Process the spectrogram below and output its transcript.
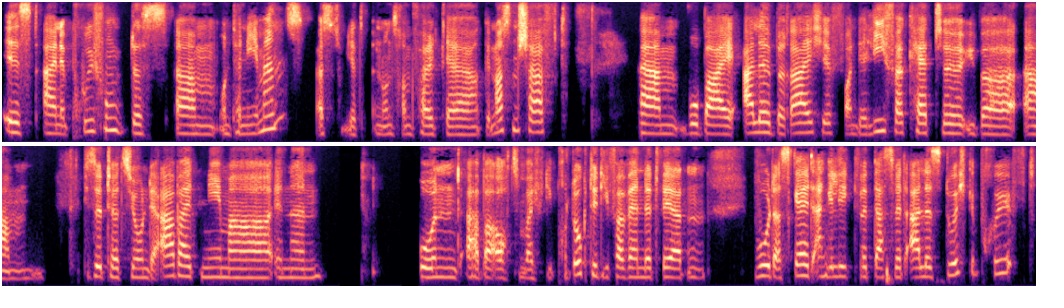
ist eine Prüfung des ähm, Unternehmens, also jetzt in unserem Fall der Genossenschaft, ähm, wobei alle Bereiche von der Lieferkette über ähm, die Situation der ArbeitnehmerInnen und aber auch zum Beispiel die Produkte, die verwendet werden, wo das Geld angelegt wird, das wird alles durchgeprüft.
